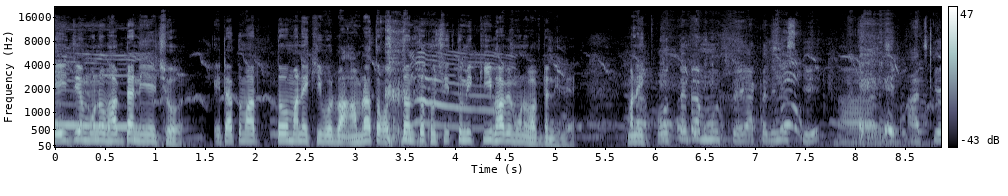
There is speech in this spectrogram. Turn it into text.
এই যে মনোভাবটা নিয়েছো এটা তোমার তো মানে কি বলব আমরা তো অত্যন্ত খুশি। তুমি কীভাবে মনোভাবটা নিলে? মানে প্রত্যেকটা মুহূর্তে একটা জিনিস কি আজকে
